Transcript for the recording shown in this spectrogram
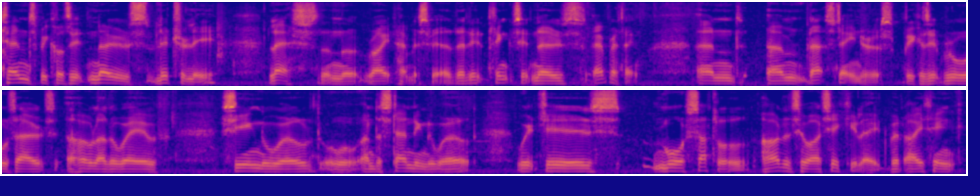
tends, because it knows literally less than the right hemisphere, that it thinks it knows everything. And um, that's dangerous because it rules out a whole other way of seeing the world or understanding the world, which is more subtle, harder to articulate, but I think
